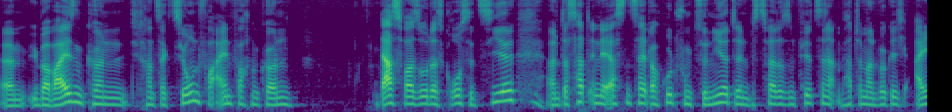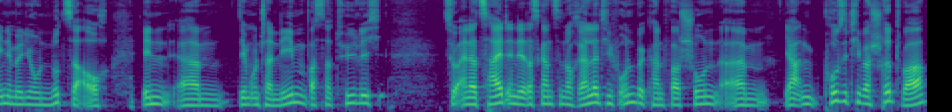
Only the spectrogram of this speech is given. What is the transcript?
ähm, überweisen können, die Transaktionen vereinfachen können. Das war so das große Ziel und das hat in der ersten Zeit auch gut funktioniert, denn bis 2014 hatte man wirklich eine Million Nutzer auch in ähm, dem Unternehmen, was natürlich zu einer Zeit, in der das Ganze noch relativ unbekannt war, schon ähm, ja, ein positiver Schritt war.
